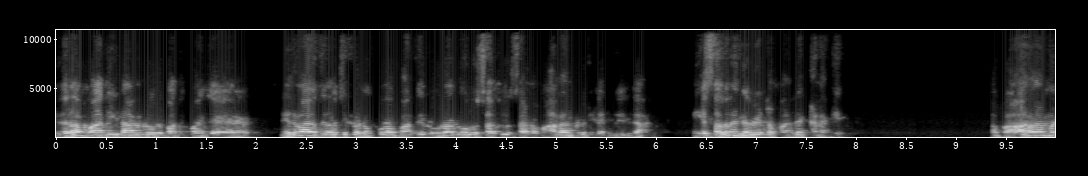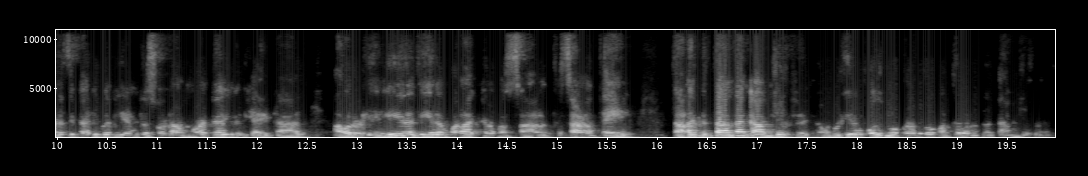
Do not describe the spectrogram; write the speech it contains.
இதெல்லாம் பாத்தீங்கன்னா அவங்க ஒரு பத்து பாஞ்ச நிர்வாகத்துல வச்சிருக்கணும் கூட பார்த்து உடல்ரோக சதுர ஸ்தானம் ஆறாம் இடத்துக்கு அதிபதி தான் நீங்க சதுரங்க வேட்ட மாதிரி கணக்கு. அப்ப ஆறாம் இடத்துக்கு அதிபதி என்று சொல்ல முறக்காதிபதி ஆயிட்டால் அவருடைய வீர தீர பராக்கிரம சாணத்தை சாணத்தை தனக்குத்தான் தான் காமிச்சிட்டு இருக்க ஒழிய பொதுமக்களுக்கோ மற்றவர்களுக்கோ காமிச்சிருக்காங்க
